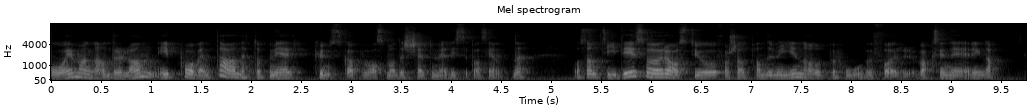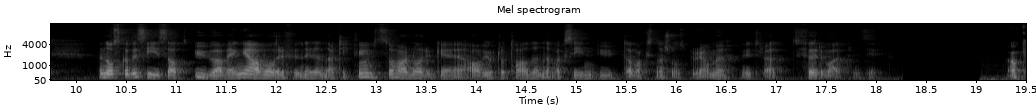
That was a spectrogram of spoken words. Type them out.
og i mange andre land i påvente av nettopp mer kunnskap om hva som hadde skjedd med disse pasientene. Og samtidig så raste jo fortsatt pandemien og behovet for vaksinering, da. Men nå skal det sies at uavhengig av våre funn i denne artikkelen, så har Norge avgjort å ta denne vaksinen ut av vaksinasjonsprogrammet ut fra et føre-var-prinsipp. Ok,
